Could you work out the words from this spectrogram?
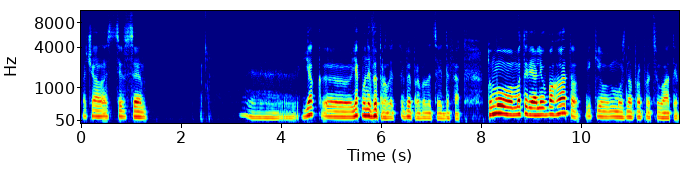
почалась. Це все. Е, Як, е, як вони виправили, виправили цей дефект? Тому матеріалів багато, які можна пропрацювати.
